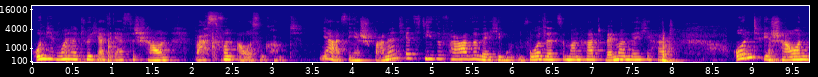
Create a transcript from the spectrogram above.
Und wir wollen natürlich als erstes schauen, was von außen kommt. Ja, sehr spannend jetzt diese Phase, welche guten Vorsätze man hat, wenn man welche hat und wir schauen,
